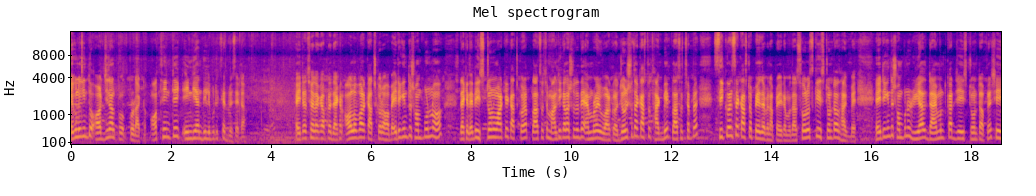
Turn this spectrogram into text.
এগুলো কিন্তু original product authentic Indian Delhi বুটিক্সের ড্রেস এটা। এইটা হচ্ছে এলাকা আপনি দেখেন অল ওভার কাজ করা হবে। এটা কিন্তু সম্পূর্ণ, দেখেন, এটা স্টোন ওয়ার্কে কাজ করা প্লাস হচ্ছে মাল্টি কালার সুতাতে এমব্রয়ডারি ওয়ার্ক করা। জরি সুতার কাজ তো থাকবে প্লাস হচ্ছে আপনার সিকোয়েন্সের কাজটা পেয়ে যাবেন আপনার এটার মধ্যে। আর সোরোস্কি স্টোনটাও থাকবে। এইটা কিন্তু সম্পূর্ণ রিয়াল ডায়মন্ড কাট যে স্টোনটা আপনি সেই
